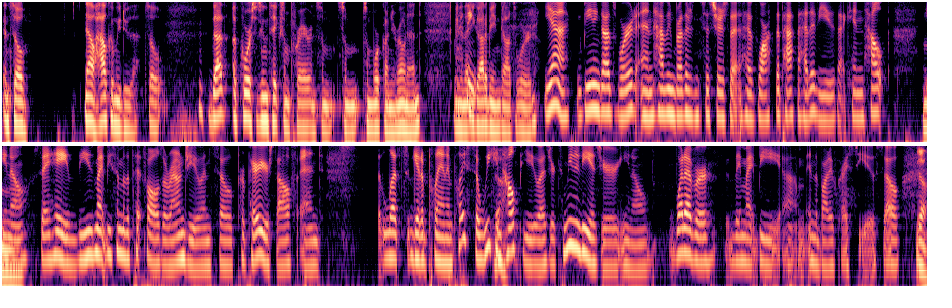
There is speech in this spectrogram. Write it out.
And so now, how can we do that? So that, of course, is going to take some prayer and some some some work on your own end, meaning that you got to be in God's word. Yeah, being in God's word and having brothers and sisters that have walked the path ahead of you that can help, you Mm. know, say, hey, these might be some of the pitfalls around you. And so prepare yourself and let's get a plan in place so we can Yeah. help you as your community, as your, you know, whatever they might be um, in the body of Christ to you. So, Yeah.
